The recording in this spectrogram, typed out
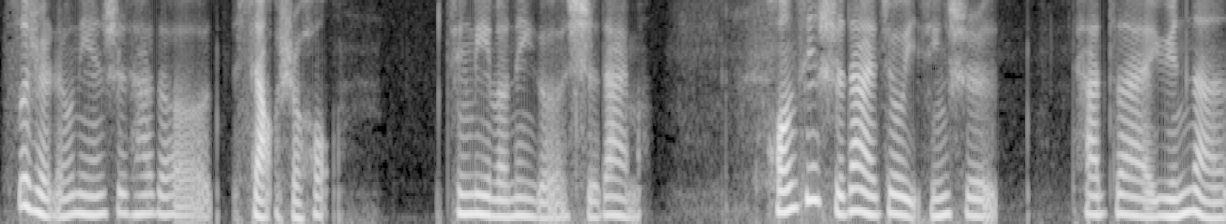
似水流年》是他的小时候经历了那个时代嘛，《黄金时代》就已经是他在云南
